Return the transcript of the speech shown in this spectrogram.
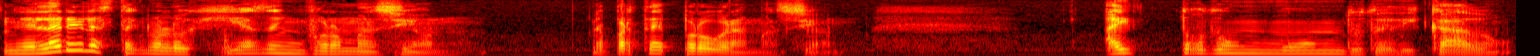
En el área de las tecnologías de información, la parte de programación, hay todo un mundo dedicado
